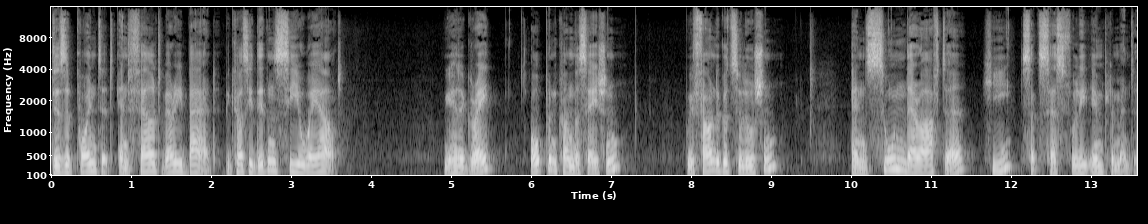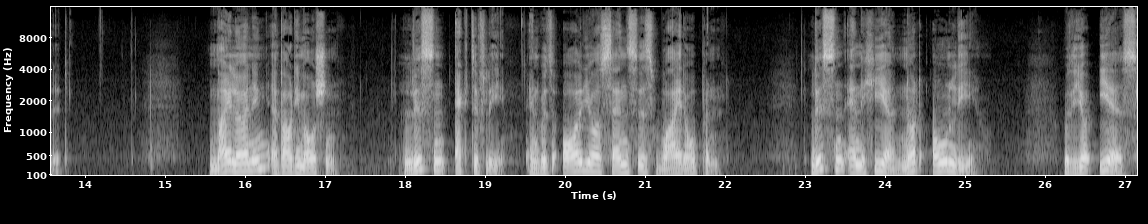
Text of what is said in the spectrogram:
disappointed, and felt very bad because he didn't see a way out. We had a great, open conversation, we found a good solution, and soon thereafter he successfully implemented it. My learning about emotion listen actively and with all your senses wide open. Listen and hear not only with your ears,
